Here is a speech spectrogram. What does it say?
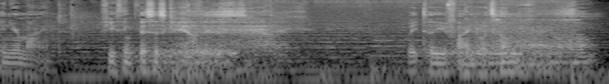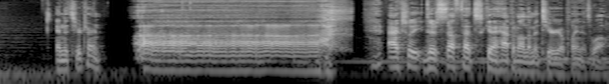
in your mind, if you think this is chaotic, wait till you find what's home. And it's your turn. Ah. Actually, there's stuff that's going to happen on the material plane as well.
